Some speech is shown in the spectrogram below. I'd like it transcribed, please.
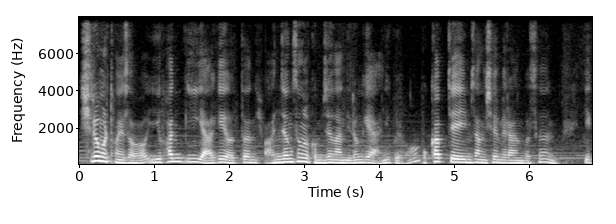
실험을 통해서 이, 환, 이 약의 어떤 안정성을 검증한 이런 게 아니고요. 복합제 임상 시험이라는 것은 이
